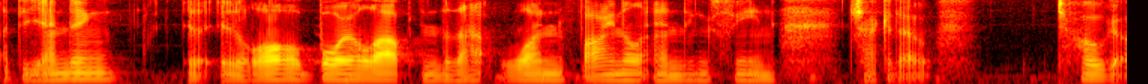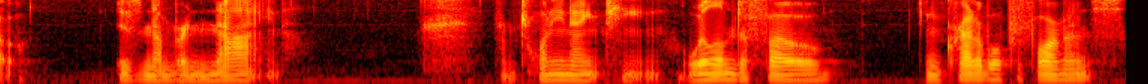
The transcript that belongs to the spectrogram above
At the ending, it, it'll all boil up into that one final ending scene. Check it out. Togo is number 9 from 2019. Willem Dafoe, incredible performance.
